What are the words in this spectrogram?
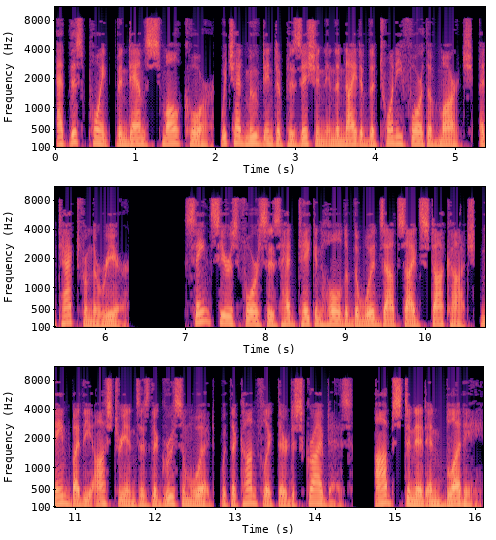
At this point, Vandamme's small corps, which had moved into position in the night of 24 March, attacked from the rear. St. Cyr's forces had taken hold of the woods outside Stockach, named by the Austrians as the Gruesome Wood, with the conflict there described as obstinate and bloody.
